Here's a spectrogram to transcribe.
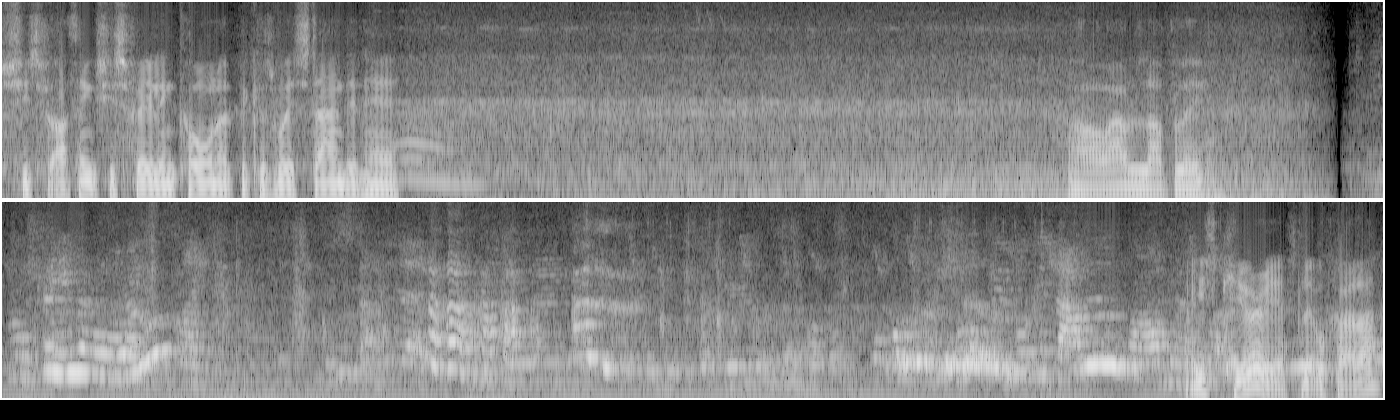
She's I think she's feeling cornered because we're standing here. Oh, how lovely. He's curious, little fella.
